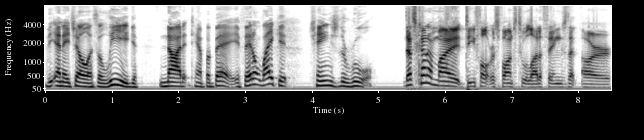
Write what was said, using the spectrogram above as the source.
the NHL as a league, not at Tampa Bay. If they don't like it, change the rule. that's kind of my default response to a lot of things that are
